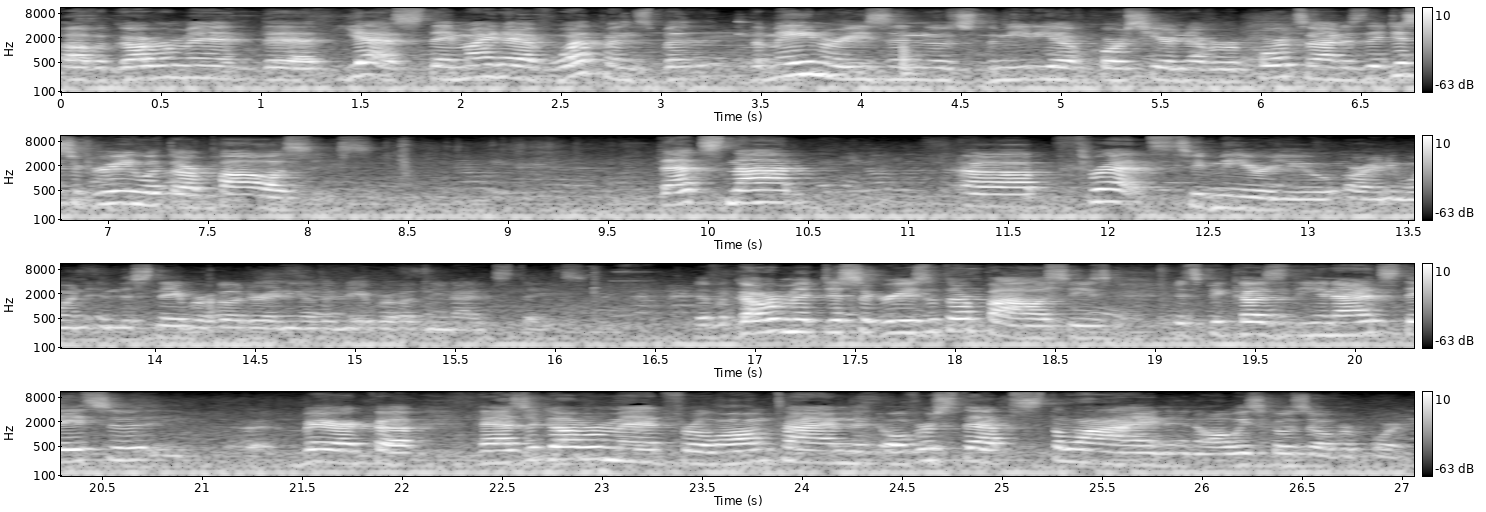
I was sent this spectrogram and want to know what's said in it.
of a government that, yes, they might have weapons, but the main reason, which the media, of course, here never reports on, is they disagree with our policies. That's not a threat to me or you or anyone in this neighborhood or any other neighborhood in the United States. If a government disagrees with our policies, it's because the United States America has a government for a long time that oversteps the line and always goes overboard.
